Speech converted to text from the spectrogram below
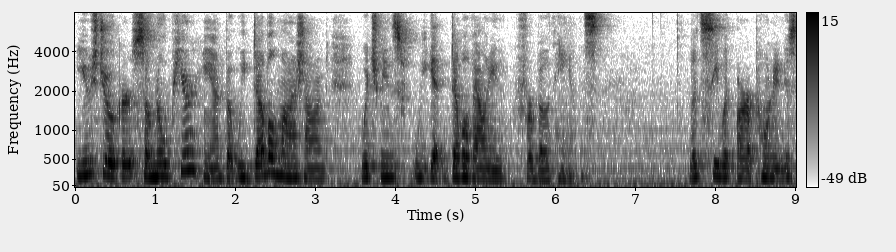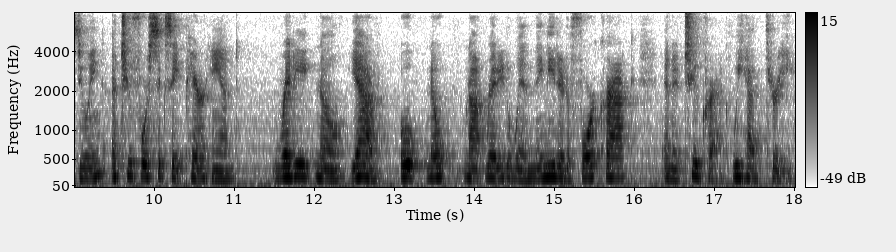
use jokers, so no pure hand, but we double mahjonged, which means we get double value for both hands. let's see what our opponent is doing. A two, four, six, eight pair hand. Ready? No. Yeah. Oh, no, not ready to win. They needed a four crack and a two crack. We had three.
